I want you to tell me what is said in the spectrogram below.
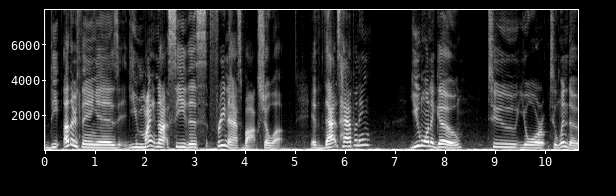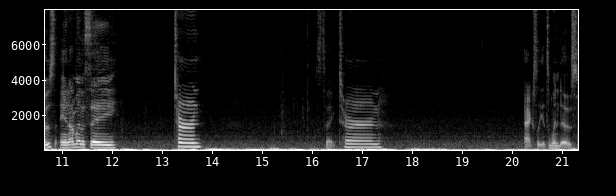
The other thing is you might not see this FreeNAS box show up. If that's happening, you want to go to your to Windows and I'm going to say turn Say turn. Actually, it's Windows.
